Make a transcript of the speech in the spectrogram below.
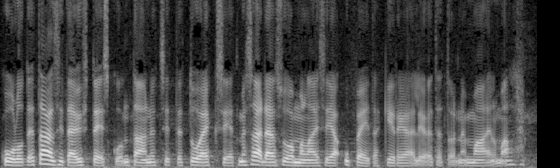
kuulutetaan sitä yhteiskuntaa nyt sitten tueksi, että me saadaan suomalaisia upeita kirjailijoita tuonne maailmalle.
